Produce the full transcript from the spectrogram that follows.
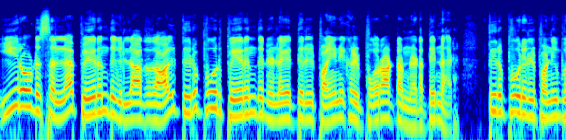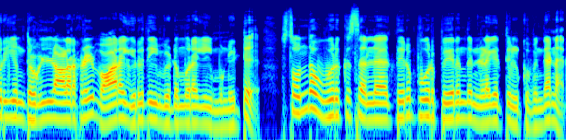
ஈரோடு செல்ல பேருந்து இல்லாததால் திருப்பூர் பேருந்து நிலையத்தில் பயணிகள் போராட்டம் நடத்தினர். திருப்பூரில் பணிபுரியும் தொழிலாளர்கள் வார இறுதி விடுமுறையை முன்னிட்டு சொந்த ஊருக்கு செல்ல திருப்பூர் பேருந்து நிலையத்தில் குவிந்தனர்.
